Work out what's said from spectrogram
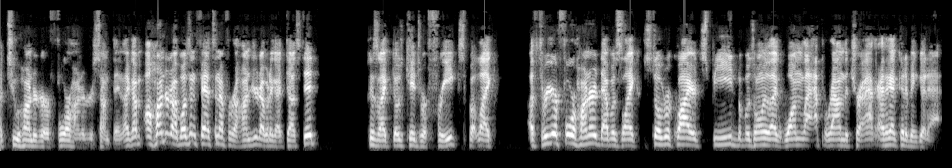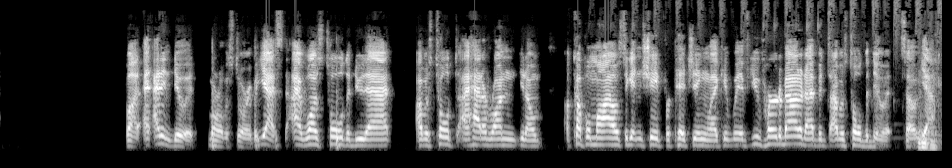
a 200 or a 400 or something. Like I'm 100. I wasn't fast enough for 100. I would have got dusted because like those kids were freaks. But like a three or 400 that was like still required speed, but was only like one lap around the track. I think I could have been good at. But I, I didn't do it. Moral of the story. But yes, I was told to do that. I was told I had to run, you know, a couple miles to get in shape for pitching. Like if, if you've heard about it, I've been I was told to do it. So yeah.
